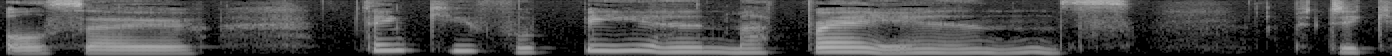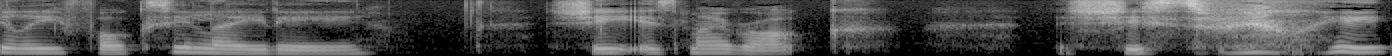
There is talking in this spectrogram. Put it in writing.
also thank you for being my friends, particularly Foxy Lady. She is my rock. She's really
